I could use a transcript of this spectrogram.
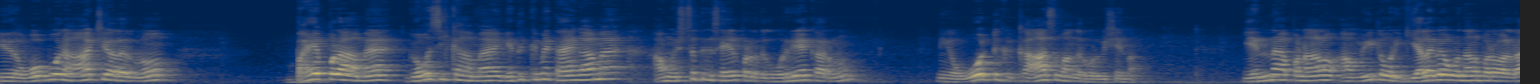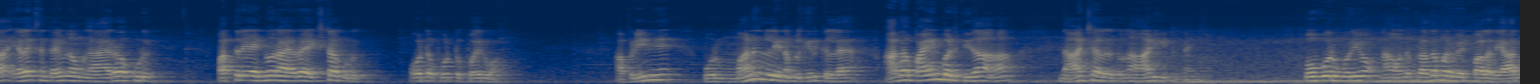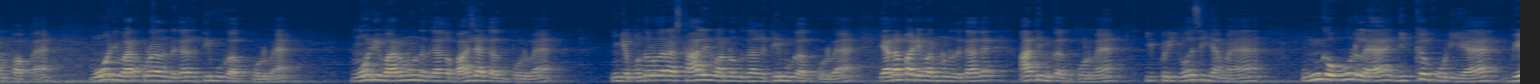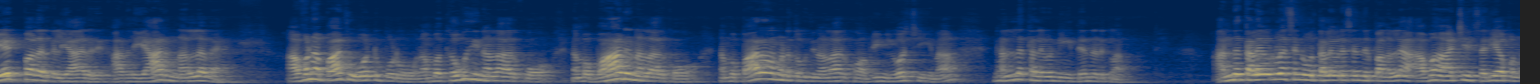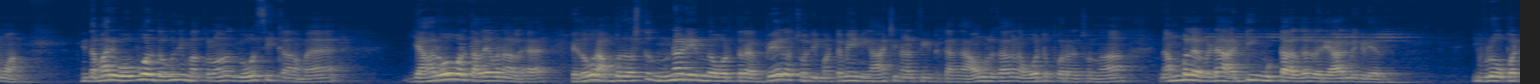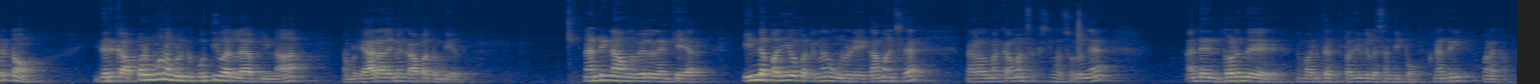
இதில் ஒவ்வொரு ஆட்சியாளர்களும் பயப்படாமல் யோசிக்காமல் எதுக்குமே தயங்காமல் அவங்க இஷ்டத்துக்கு செயல்படுறதுக்கு ஒரே காரணம் நீங்கள் ஓட்டுக்கு காசு வாங்குற ஒரு விஷயந்தான் என்ன பண்ணாலும் அவன் வீட்டில் ஒரு இலவே விழுந்தாலும் பரவாயில்லடா எலெக்ஷன் டைமில் அவனுக்கு ஆயிரரூவா கொடு. பத்தரையா இன்னொரு ஆயிரம் எக்ஸ்ட்ரா கொடு. ஓட்டை போட்டு போயிடுவான். அப்படின்னு ஒரு மனநிலை நம்மளுக்கு இருக்குல்ல அதை பயன்படுத்தி தான் இந்த ஆட்சியாளர்கள்லாம் ஆடிக்கிட்டு இருக்காங்க. ஒவ்வொரு முறையும் நான் வந்து பிரதமர் வேட்பாளர் யாருன்னு பார்ப்பேன். மோடி வரக்கூடாதுன்றதுக்காக திமுகவுக்கு போடுவேன். மோடி வரணுன்றதுக்காக பாஜகவுக்கு போடுவேன். இங்கே முதல்வராக ஸ்டாலின் வரணுன்றதுக்காக திமுகவுக்கு போடுவேன். எடப்பாடி வரணுன்றதுக்காக அதிமுகவுக்கு போடுவேன். இப்படி யோசிக்காமல் உங்கள் ஊரில் நிற்கக்கூடிய வேட்பாளர்கள் யார்? அதில் யார் நல்லவன்? அவனை பார்த்து ஓட்டு போடுவோம். நம்ம தொகுதி நல்லா இருக்கும். நம்ம வார்டு நல்லா இருக்கும். நம்ம பாராளுமன்ற தொகுதி நல்லா இருக்கும் அப்படின்னு யோசிச்சிங்கன்னா நல்ல தலைவர் நீங்கள் தேர்ந்தெடுக்கலாம். அந்த தலைவர்களாக சேர்ந்து ஒரு தலைவரை சேர்ந்துருப்பாங்கல்ல அவன் ஆட்சியை சரியாக பண்ணுவான். இந்த மாதிரி ஒவ்வொரு தொகுதி மக்களும் யோசிக்காமல் யாரோ ஒரு தலைவனால் ஏதோ ஒரு ஐம்பது வருஷத்துக்கு முன்னாடி இருந்த ஒருத்தரை பேரை சொல்லி மட்டுமே இன்றைக்கி ஆட்சி நடத்திக்கிட்டு இருக்காங்க. அவங்களுக்காக நான் ஓட்டு போடுறேன்னு சொன்னால் நம்மளை விட அடி முட்டாள்கள் வேறு யாருமே கிடையாது. இவ்வளோ பட்டுட்டோம். இதற்கு அப்புறமும் நம்மளுக்கு புத்தி வரல அப்படின்னா நம்மளை யாராலையுமே காப்பாற்ற முடியாது. நன்றி நான் உங்கள் வேலூர் என்கேஆர் இந்த பதிவை பற்றின உங்களுடைய கமெண்ட்ஸை தாராளமாக கமெண்ட் செக்ஷனில் சொல்லுங்கள் அண்ட் தென் தொடர்ந்து நம்ம அடுத்தடுத்த பதிவுகளில் சந்திப்போம். நன்றி வணக்கம்.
